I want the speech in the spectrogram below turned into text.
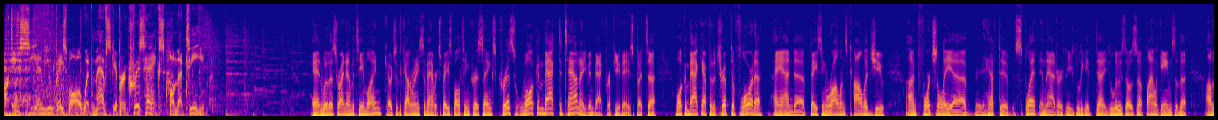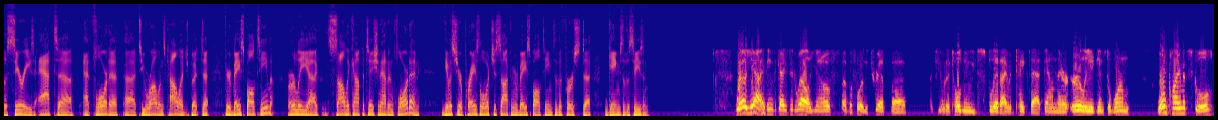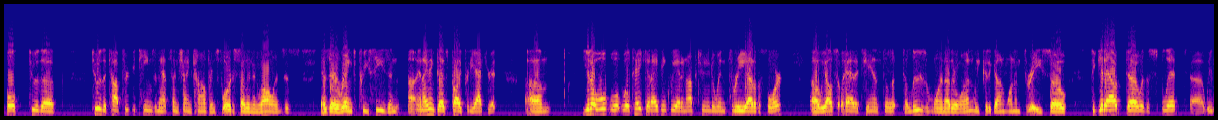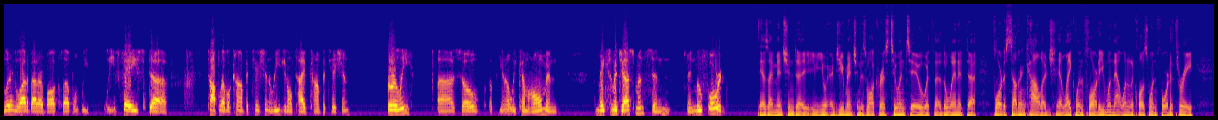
Talking CMU baseball with Mav skipper Chris Hanks on the team. And with us right now on the team line, coach of the Colorado Mavericks baseball team, Chris Hanks. Chris, welcome back to town. I know you've been back for a few days, but uh, welcome back after the trip to Florida and uh, facing Rollins College. You unfortunately uh, have to split in that, or you, get, uh, you lose those uh, final games of the of the series at uh, at Florida to Rollins College. But for your baseball team, early solid competition out in Florida and Give us your appraisal of what you saw from your baseball team through the first uh, games of the season. Well, yeah, I think the guys did well. You know, uh, before the trip, uh, if you would have told me we'd split, I would take that down there early against a warm, warm climate schools. Both two of the two of the top three teams in that Sunshine Conference, Florida Southern and Rollins, as as they're ranked preseason, uh, and I think that's probably pretty accurate. Um, you know, we'll, we'll, we'll take it. I think we had an opportunity to win three out of the four. Uh, we also had a chance to to lose one other one. We could have gone one and three. So to get out uh, with a split, uh, we learned a lot about our ball club. We we faced uh, top level competition, regional type competition early. Uh, so you know, we come home and make some adjustments and and move forward as I mentioned, uh, you and you mentioned as well, Chris, two and two with uh, the win at uh, Florida Southern College at Lakeland, Florida. You won that one in a close one, four to three,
